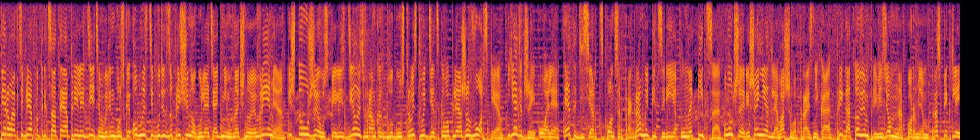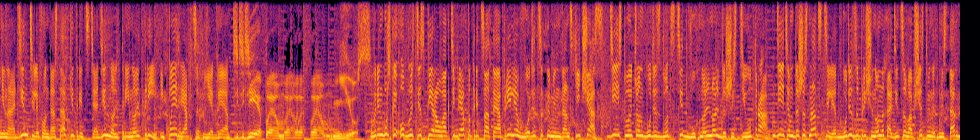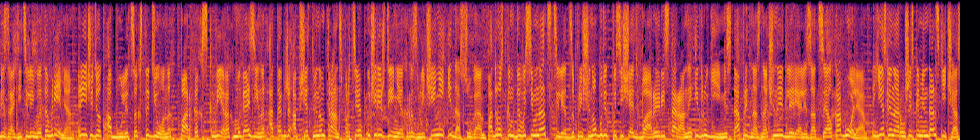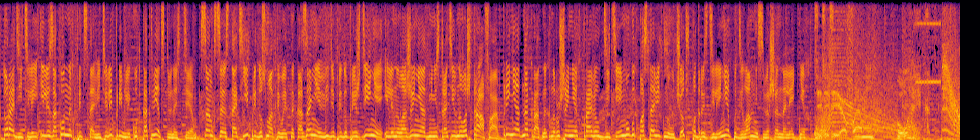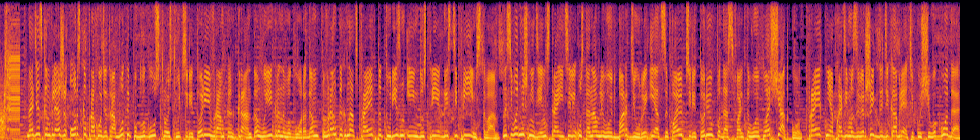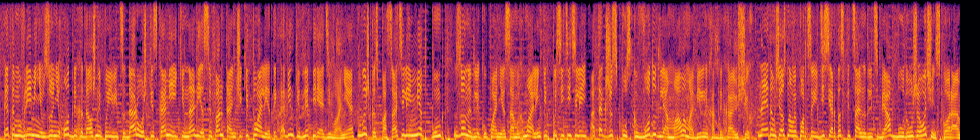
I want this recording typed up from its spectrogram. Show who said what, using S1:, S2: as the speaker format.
S1: 1 октября по 30 апреля детям в Оренбургской области будет запрещено гулять одним в ночное время. И что уже успели сделать в рамках благоустройства детского пляжа в Орске? Я диджей Оля. Это десерт, спонсор программы «Пиццерия Уна Пицца». Лучшее решение для вашего праздника. Приготовим, привезем, накормим. Проспект Ленина 1, телефон доставки 310303. ИП Рябцев Е.Г..
S2: News.
S1: В Оренбургской области с 1 октября по 30 апреля вводится комендантский час. Действовать он будет с 22.00 до 6 утра. Детям до 16 лет будет запрещено находиться в общественных местах без родителей в это время. Речь идет об улицах, стадионах, парках, скверах, магазинах, а также общественном транспорте, учреждениях развлечений и досуга. Подросткам до 18 лет запрещено будет посещать бары, рестораны и другие места, предназначенные для реализации алкоголя. Если нарушить комендантский час, то родителей или законных представителей привлекут к ответственности. Санкция статьи предусматривает наказание в виде предупреждения или наложения административного штрафа. При неоднократных нарушениях правил детей могут поставить на учет в подразделение по делам несовершеннолетних.
S2: Лайк.
S1: На детском пляже Орска проходят работы по благоустройству территории в рамках гранта, выигранного городом, в рамках нацпроекта «Туризм и индустрия гостеприимства». На сегодняшний день строители устанавливают бордюры и отсыпают территорию под асфальтовую площадку. Проект необходимо завершить до декабря текущего года. К этому времени в зоне отдыха должны появиться дорожки, скамейки, навесы, фонтанчики, туалеты, кабинки для переодевания, вышка спасателей, медпункт, зоны для купания самых маленьких посетителей, посетителей, а также спуск в воду для маломобильных отдыхающих. На этом все с новой порцией десерта специально для тебя. Буду уже очень скоро.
